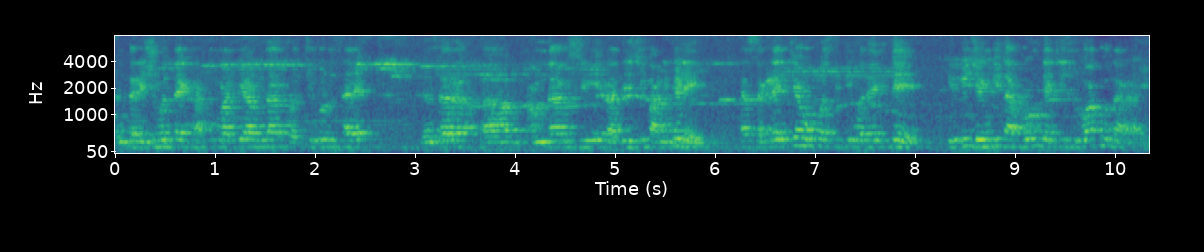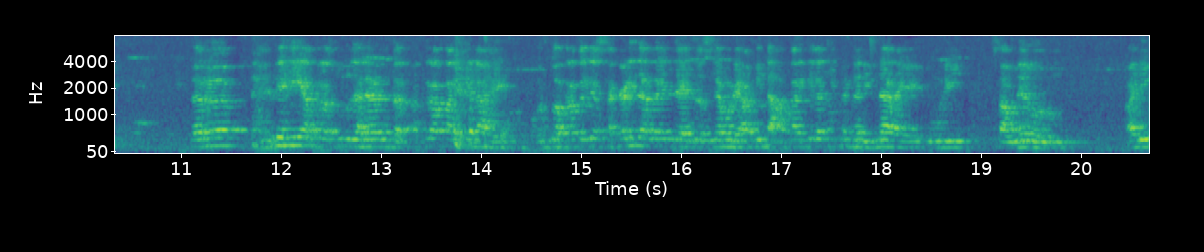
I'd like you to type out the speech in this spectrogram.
नंतर यशवंतराय ठाकूर माजी आमदार बच्चूकडू साहेब नंतर आमदार श्री राजेशजी वानखेडे या सगळ्यांच्या उपस्थितीमध्ये तिथे हिरवी झेंडी दाखवून त्याची सुरुवात होणार आहे. तर इथे ही यात्रा सुरू झाल्यानंतर अकरा तारखेला आहे परंतु अकरा तारखेला सकाळी जायला जायचं असल्यामुळे आम्ही दहा तारखेला तिकडनं निघणार आहे डुंगरी सावनेरवरून आणि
